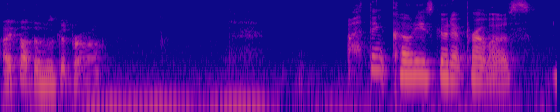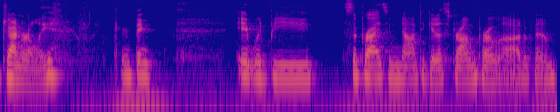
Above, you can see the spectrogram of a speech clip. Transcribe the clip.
I thought this was a good promo. I think Cody's good at promos generally. I think it would be surprising not to get a strong promo out of him.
